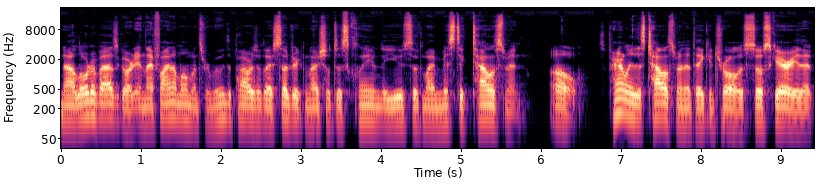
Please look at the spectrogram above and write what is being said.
Now, Lord of Asgard, in thy final moments, remove the powers of thy subject, and I shall disclaim the use of my mystic talisman. Oh, so apparently this talisman that they control is so scary that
